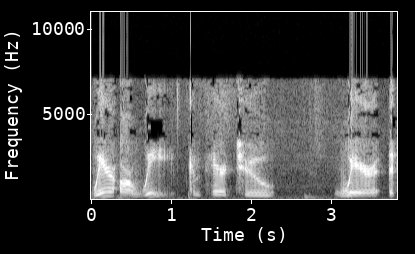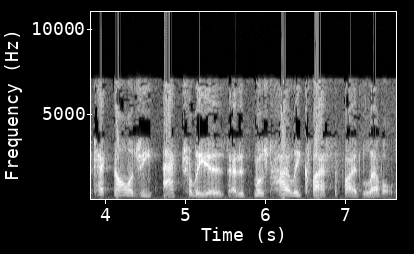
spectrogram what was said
Where are we compared to where the technology actually is at its most highly classified levels?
